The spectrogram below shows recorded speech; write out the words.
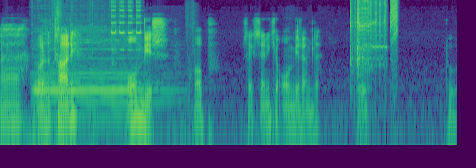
Ee, bu arada tarih 11 hop 82 11 hem de. Dur. Dur.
